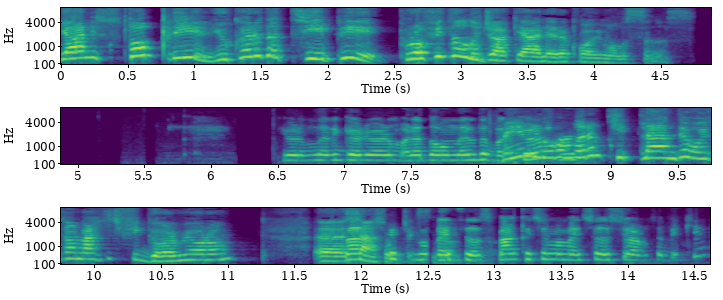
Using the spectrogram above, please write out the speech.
Yani stop değil, yukarıda TP, profit alacak yerlere koymalısınız. Yorumları görüyorum. Arada onları da Benim bakıyorum. yorumlarım kilitlendi. O yüzden ben hiçbir şey görmüyorum. Ee, Ben sen soracaksın. kaçırmamaya ben kaçırmamaya çalışıyorum tabii ki.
